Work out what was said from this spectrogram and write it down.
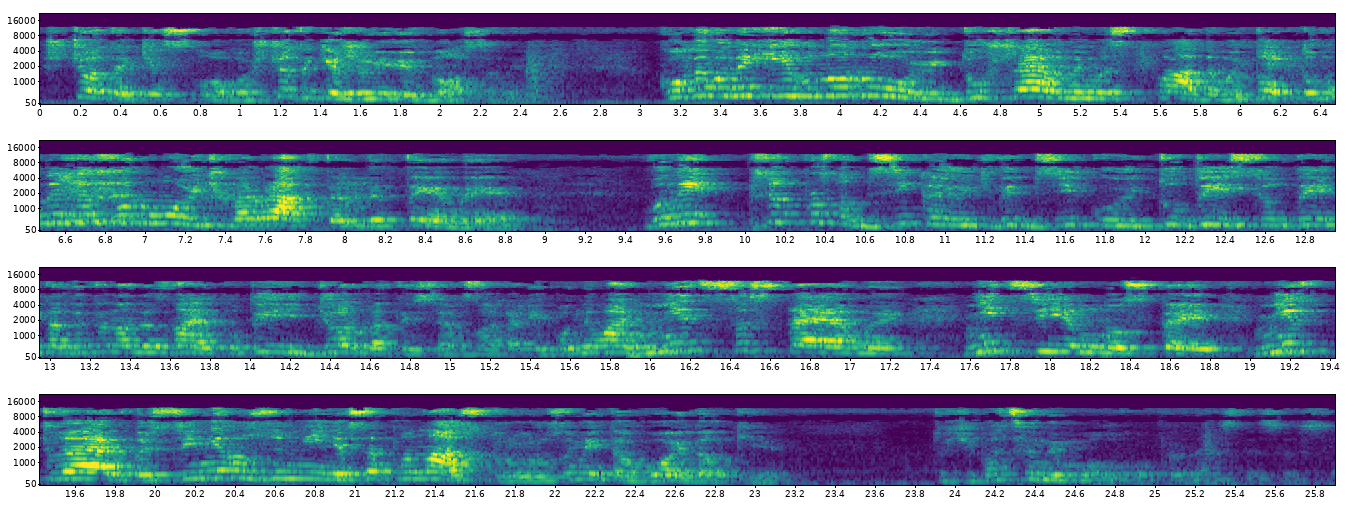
що таке слово, що таке живі відносини. Коли вони ігнорують душевними складами, тобто вони не формують характер дитини, вони просто бзікають, відбзікують туди-сюди, та дитина не знає, куди їй дьоргатися взагалі, бо немає ні системи, ні цінностей, ні твердості, ні розуміння, все по настрою, розумієте, гойдалки. То хіба це не молоко принести це все?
